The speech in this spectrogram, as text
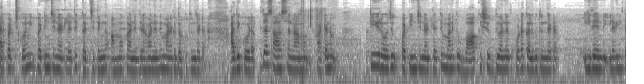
ఏర్పరచుకొని పఠించినట్లయితే ఖచ్చితంగా అమ్మ ఒక అనుగ్రహం అనేది మనకు దక్కుతుందట. అది కూడా లలిత సహస్రనామం పఠనం ప్రతిరోజు పఠించినట్లయితే మనకి వాక్ శుద్ధి అనేది కూడా కలుగుతుందట. ఇదేండి లలిత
